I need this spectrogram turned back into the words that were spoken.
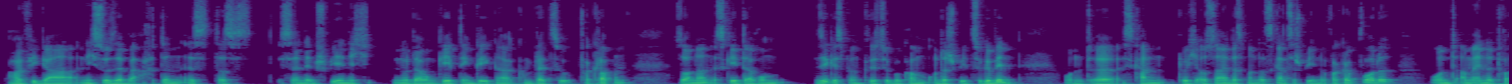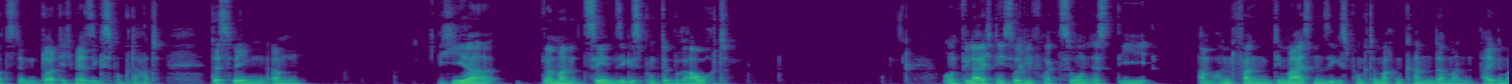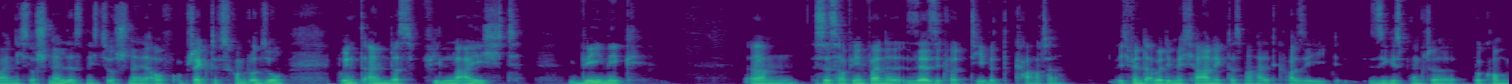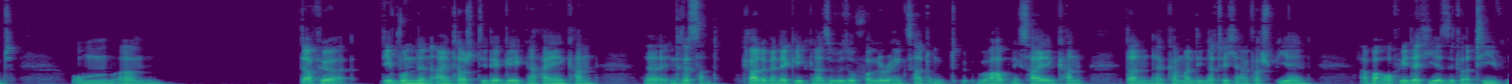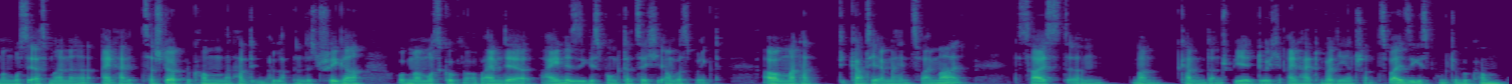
häufiger nicht so sehr beachten, ist, dass es in dem Spiel nicht nur darum geht, den Gegner komplett zu verkloppen, sondern es geht darum, Siegespunkte zu bekommen und das Spiel zu gewinnen. Und äh, es kann durchaus sein, dass man das ganze Spiel nur verkloppt wurde und am Ende trotzdem deutlich mehr Siegespunkte hat. Deswegen ähm, hier, wenn man 10 Siegespunkte braucht und vielleicht nicht so die Fraktion ist, die am Anfang die meisten Siegespunkte machen kann, da man allgemein nicht so schnell ist, nicht so schnell auf Objectives kommt und so, bringt einem das vielleicht wenig. Ähm, es ist auf jeden Fall eine sehr situative Karte. Ich finde aber die Mechanik, dass man halt quasi Siegespunkte bekommt, um ähm, dafür die Wunden eintauscht, die der Gegner heilen kann, äh, interessant. Gerade wenn der Gegner sowieso volle Ranks hat und überhaupt nichts heilen kann, dann äh, kann man die natürlich einfach spielen. Aber auch wieder hier situativ. Man muss erstmal eine Einheit zerstört bekommen. Man hat überlappende Trigger und man muss gucken, ob einem der eine Siegespunkt tatsächlich irgendwas bringt. Aber man hat die Karte ja immerhin zweimal. Das heißt, ähm, man kann dann Spiel durch Einheiten verlieren schon zwei Siegespunkte bekommen.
